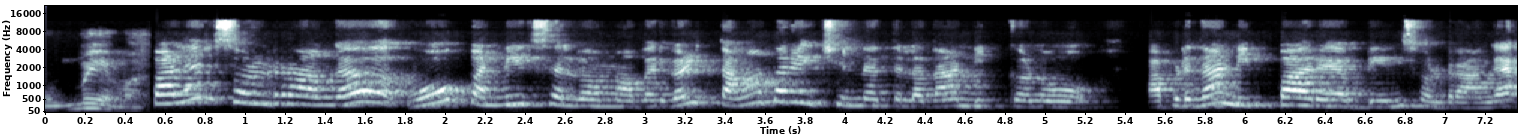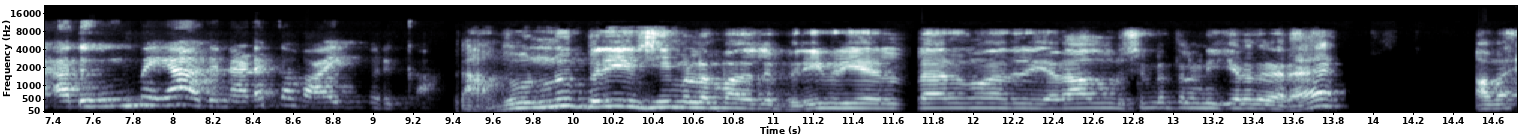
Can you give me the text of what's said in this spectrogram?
உண்மையமா பலர் சொல்றாங்க ஓ பன்னீர்செல்வம் அவர்கள் தாமரை சின்னத்துல தான் நிக்கணும் அப்படிதான் நிப்பாரு அப்படின்னு சொல்றாங்க. அது உண்மையா? அது நடக்க வாய்ப்பு இருக்கா? அது ஒண்ணும் பெரிய விஷயம் இல்லம்மா. அதுல பெரிய பெரிய எல்லாரும் அது ஏதாவது ஒரு சின்னத்துல நிக்கிறது வேற. அவன்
